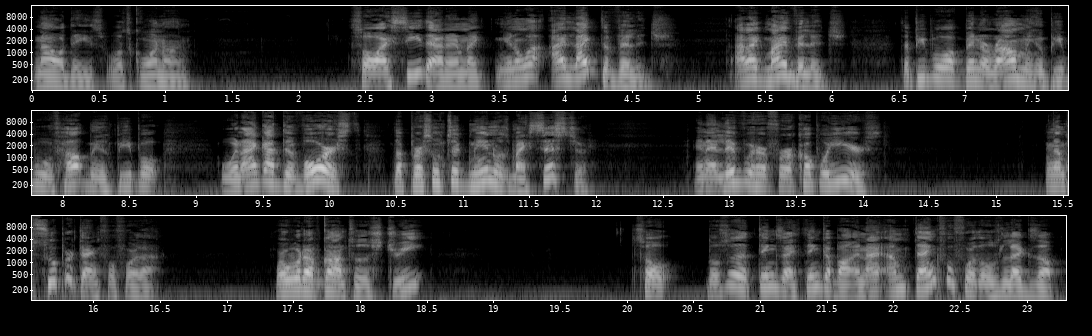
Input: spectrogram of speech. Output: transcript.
nowadays. What's going on? So I see that and I'm like, you know what? I like the village. I like my village. The people who have been around me, who people who've helped me, who people when I got divorced, the person who took me in was my sister. And I lived with her for a couple years. And I'm super thankful for that. Where would I have gone? To the street? So those are the things I think about. And I, am thankful for those legs up.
